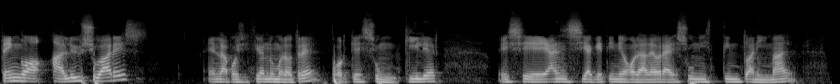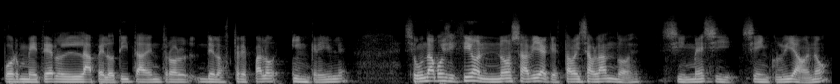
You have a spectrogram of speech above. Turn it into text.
Tengo a Luis Suárez en la posición número 3, porque es un killer. Ese ansia que tiene goleadora es un instinto animal por meter la pelotita dentro de los tres palos, increíble. Segunda posición, no sabía que estabais hablando si Messi se incluía o no,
